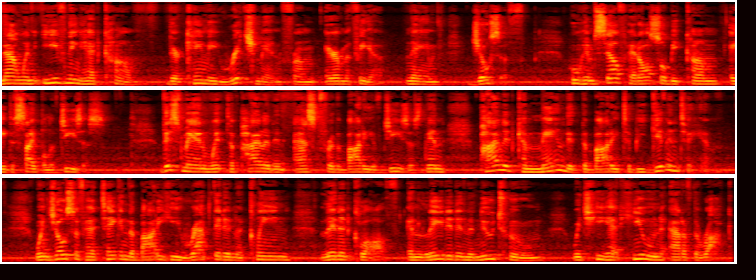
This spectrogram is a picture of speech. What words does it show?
Now, when evening had come, there came a rich man from Arimathea named Joseph, who himself had also become a disciple of Jesus. This man went to Pilate and asked for the body of Jesus. Then Pilate commanded the body to be given to him. When Joseph had taken the body, he wrapped it in a clean linen cloth and laid it in the new tomb which he had hewn out of the rock.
